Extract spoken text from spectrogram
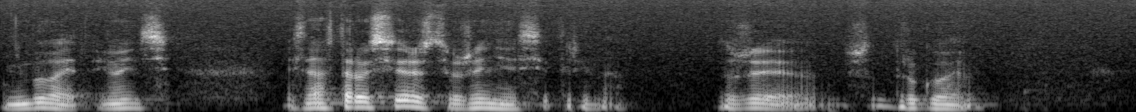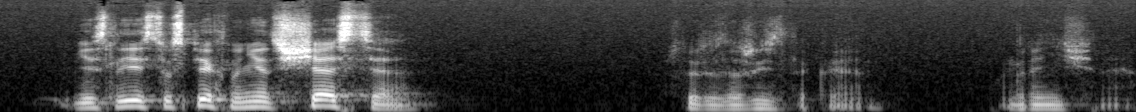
Не бывает, понимаете? Если на второй свежести, уже не осетрина. Уже что-то другое. Если есть успех, но нет счастья, что это за жизнь такая ограниченная?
